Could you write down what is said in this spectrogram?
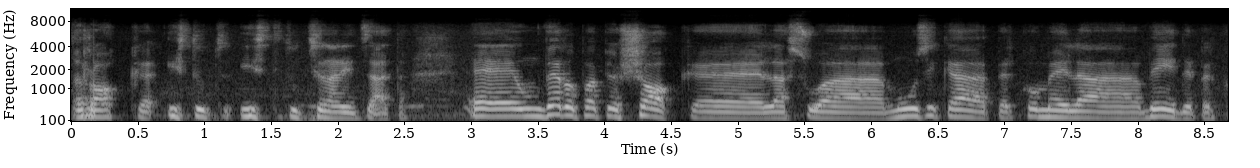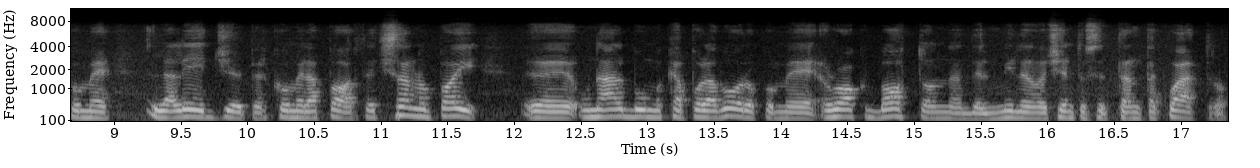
rock istitu- istituzionalizzata. È un vero e proprio shock eh, la sua musica per come la vede, per come la legge, per come la porta. Ci saranno poi eh, un album capolavoro come Rock Bottom del 1974,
